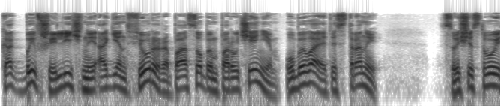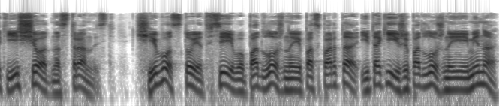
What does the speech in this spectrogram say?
как бывший личный агент фюрера по особым поручениям убывает из страны. Существует еще одна странность. Чего стоят все его подложные паспорта и такие же подложные имена?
